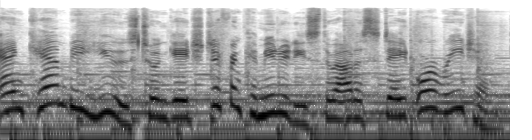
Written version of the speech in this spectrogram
and can be used to engage different communities throughout a state or region.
